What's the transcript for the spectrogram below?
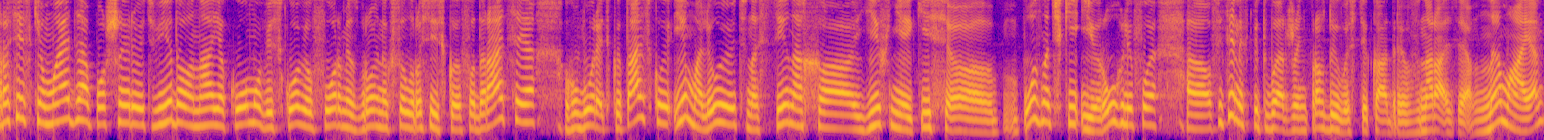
Російські медіа поширюють відео, на якому військові у формі збройних сил Російської Федерації говорять китайською і малюють на стінах е, їхні якісь е, позначки, іерогліфи. Е, Офіційних підтверджень правдивості кадрів наразі немає.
